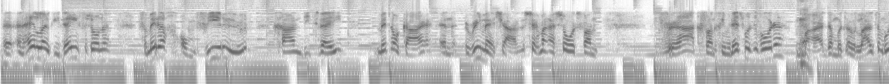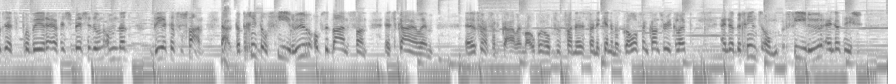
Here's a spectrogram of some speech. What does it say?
een heel leuk idee verzonnen. Vanmiddag om 4 uur gaan die twee met elkaar een rematch aan. Dus zeg maar een soort van wraak van Jiménez moeten worden. Maar dan moet ook Luiten moet even proberen even zijn best te doen om dat weer te verslaan. Nou, dat begint om 4 uur op de baan van het KLM, eh, van, van het KLM Open, op, van, de, van de Kennemer Golf and Country Club. En dat begint om 4 uur en dat is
